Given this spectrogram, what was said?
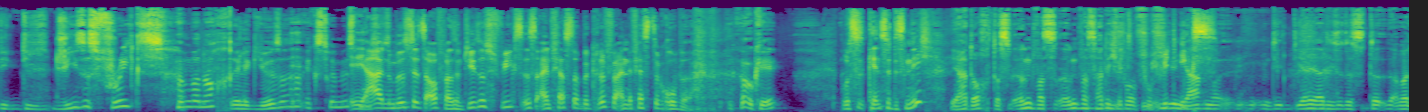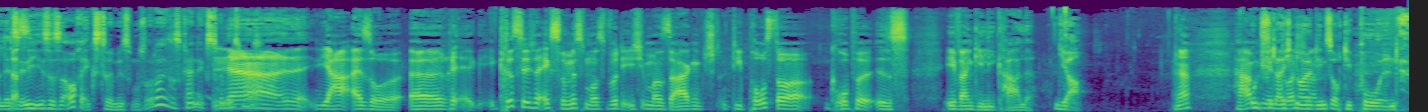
Die, die Jesus Freaks haben wir noch? Religiöser Extremismus? Ja, du musst jetzt aufpassen. Jesus Freaks ist ein fester Begriff für eine feste Gruppe. Okay. Wusstest, kennst du das nicht? Ja, doch, das irgendwas, irgendwas hatte ich mit, vor, vor vielen Jahren. Die, ja, ja, diese, das, das, aber letztendlich das, ist es auch Extremismus, oder? Ist es kein Extremismus? Na, ja, also äh, christlicher Extremismus würde ich immer sagen, die Postergruppe ist Evangelikale. Ja. ja? Haben Und vielleicht neuerdings auch die Polen.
